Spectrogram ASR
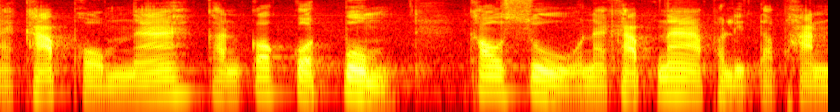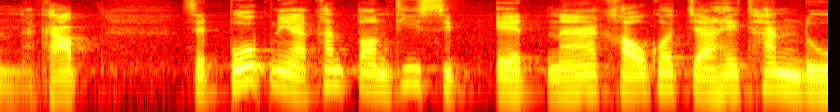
นะครับผมนะคันก็กดปุ่มเข้าสู่นะครับหน้าผลิตภัณฑ์นะครับ เสร็จปุ๊บเนี่ยขั้นตอนที่ 11นะเขาก็จะให้ท่านดู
